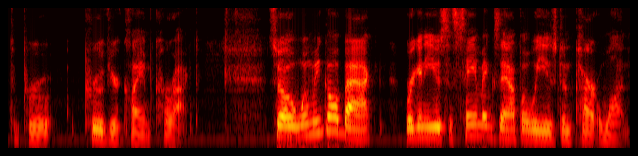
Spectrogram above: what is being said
to pro prove your claim correct. So when we go back, we're going to use the same example we used in part one,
